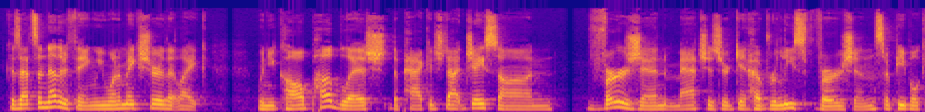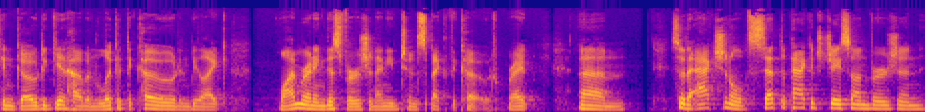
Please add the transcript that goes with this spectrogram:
Because that's another thing. We want to make sure that, like, when you call publish, the package.json version matches your GitHub release version. So people can go to GitHub and look at the code and be like, well, I'm running this version. I need to inspect the code, right? Um, so the action will set the package JSON version,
